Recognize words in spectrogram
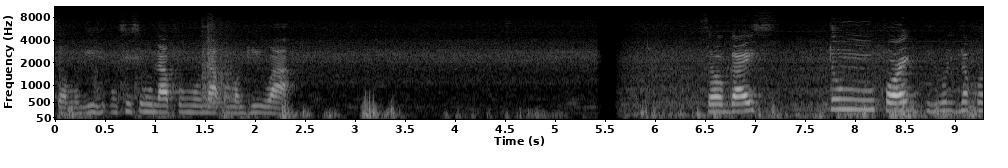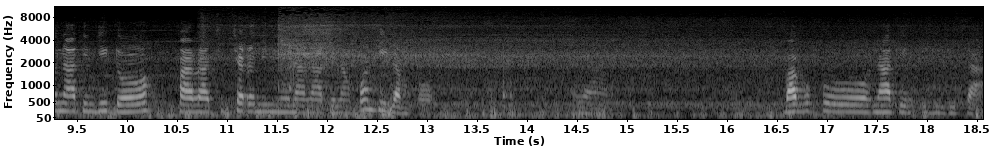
So, mag magsisimula po muna ako maghiwa. So, guys, itong fork, ihulog na po natin dito para chicharanin muna natin ng konti lang po. Ayan. Bago po natin igigisa.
